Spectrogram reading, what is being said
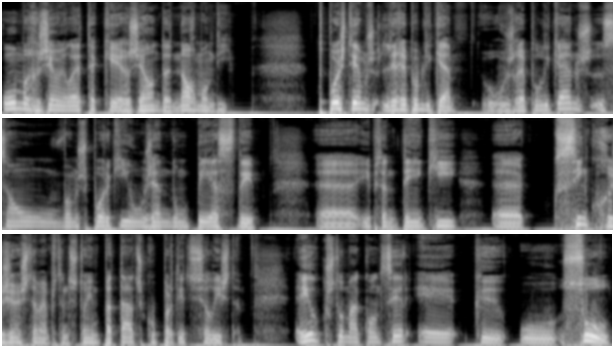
uma região eleita, que é a região da Normandie. Depois temos les Républicains. Os republicanos são, vamos pôr aqui, um género de um PSD. Uh, e portanto tem aqui uh, cinco regiões também, portanto estão empatados com o Partido Socialista. Aí o que costuma acontecer é que o Sul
